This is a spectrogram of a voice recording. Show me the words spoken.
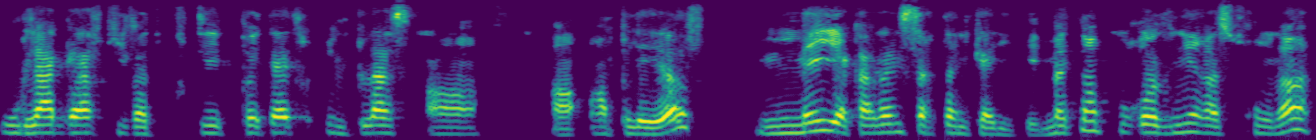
ou la gaffe qui va te coûter peut-être une place en, en, en playoff, mais il y a quand même certaines qualités. Maintenant, pour revenir à Struna,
